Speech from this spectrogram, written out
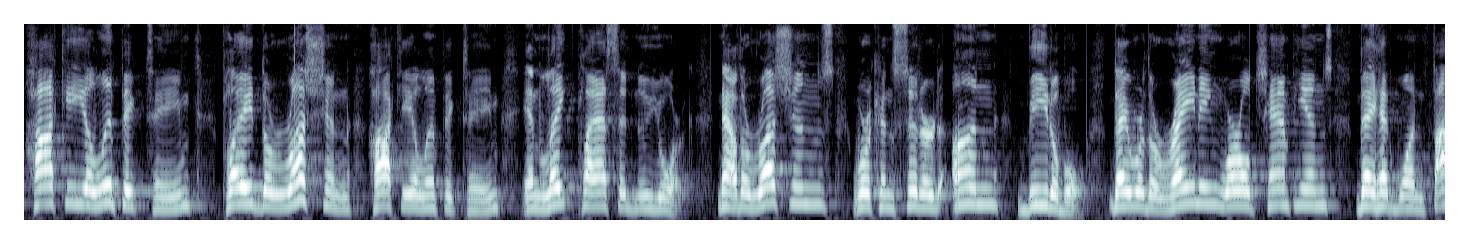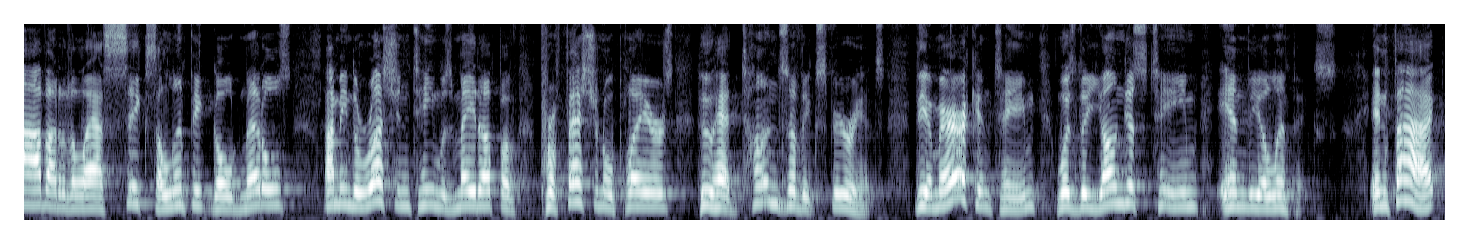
Hockey Olympic team played the Russian Hockey Olympic team in Lake Placid, New York. Now, the Russians were considered unbeatable. They were the reigning world champions. They had won five out of the last six Olympic gold medals. I mean, the Russian team was made up of professional players who had tons of experience. The American team was the youngest team in the Olympics. In fact,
